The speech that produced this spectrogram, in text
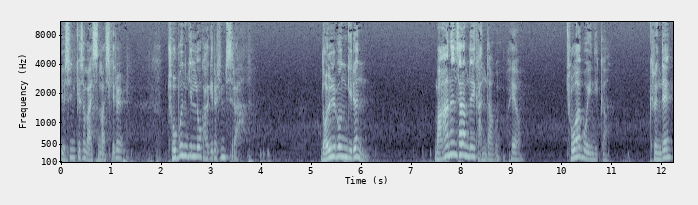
예수님께서 말씀하시기를 좁은 길로 가기를 힘쓰라. 넓은 길은 많은 사람들이 간다고 해요. 좋아 보이니까. 그런데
